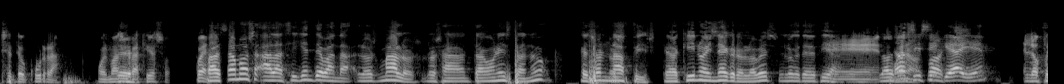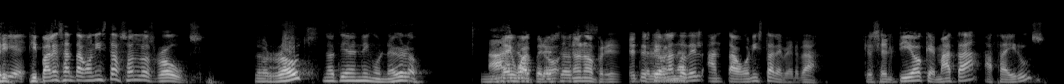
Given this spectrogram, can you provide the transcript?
se te ocurra. O el más Sí. gracioso. Bueno, Pasamos a la siguiente banda, los malos, los antagonistas, ¿no? Que son Los- nazis, que aquí no hay negros, ¿lo ves? Es lo que te decía. eh, los, No, bueno, sí, sí que hay, ¿eh? los sí. principales antagonistas son los Rogues. los Roads no tienen ningún negro. Ah, da no, igual, pero pero, no, no, pero yo te pero estoy hablando del antagonista de verdad, que es el tío que mata a Cyrus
